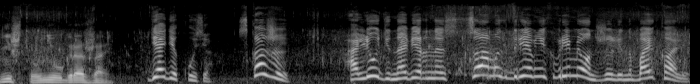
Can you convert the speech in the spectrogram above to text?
ничто не угрожает. Дядя Кузя, скажи, а люди, наверное, с самых древних времен жили на Байкале?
